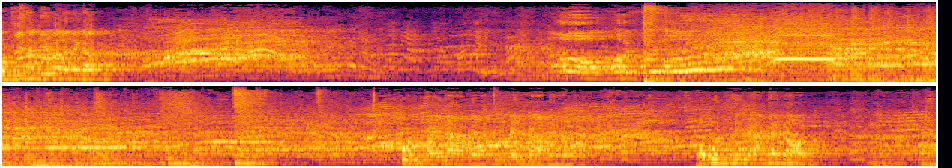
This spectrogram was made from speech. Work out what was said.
อดโอ้พี่ท่านนี้ว่าอะไรนะครับ โอ้โอ้โอ้โอ้อุ่นไปนานเลยครับอุ่นไปนานเลยครับผมอุ่นไปนานแน่นอนโอ้โห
